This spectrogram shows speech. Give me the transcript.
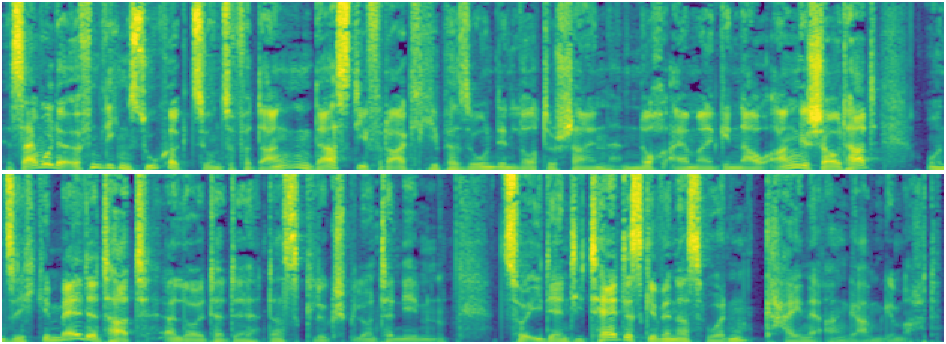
Es sei wohl der öffentlichen Suchaktion zu verdanken, dass die fragliche Person den Lottoschein noch einmal genau angeschaut hat und sich gemeldet hat, erläuterte das Glücksspielunternehmen. Zur Identität des Gewinners wurden keine Angaben gemacht.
